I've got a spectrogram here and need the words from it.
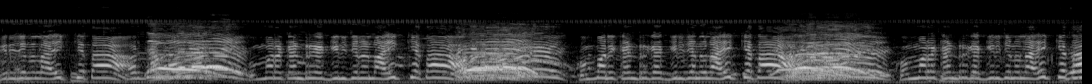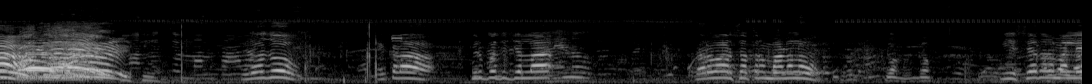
గిరిజనుల ఐక్యత. కుమ్మర కండ్రిగ గిరిజనుల ఐక్యత. కుమ్మరి కండ్రిగ గిరిజనుల ఐక్యత. కుమ్మర కండ్రిగ గిరిజనుల ఐక్యత. ఈరోజు ఇక్కడ తిరుపతి జిల్లా దర్వార సత్రం మండలం ఈ సీతనమల్లి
